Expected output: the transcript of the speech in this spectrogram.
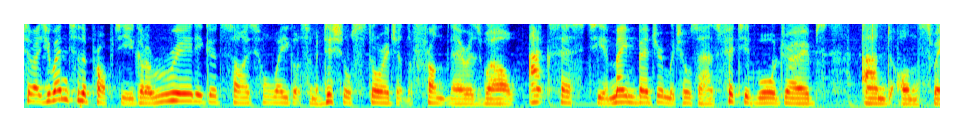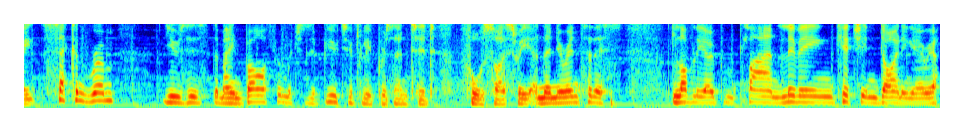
So as you enter the property, you've got a really good size hallway. You've got some additional storage at the front there as well. Access to your main bedroom, which also has fitted wardrobes and ensuite. Second room uses the main bathroom, which is a beautifully presented full-size suite. And then you're into this lovely open plan living kitchen dining area.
